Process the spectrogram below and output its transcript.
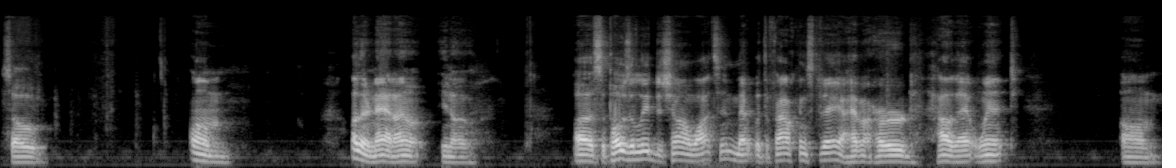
So, um, other than that, I don't, you know, uh, supposedly Deshaun Watson met with the Falcons today. I haven't heard how that went. Um,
